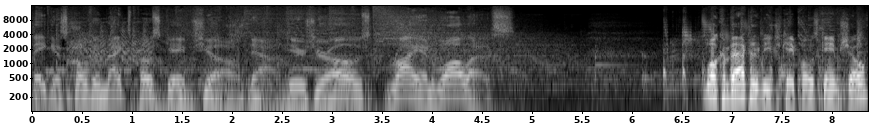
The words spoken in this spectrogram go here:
Vegas Golden Knights post-game show. Now, here's your host, Ryan Wallace. Welcome back to the VGK post-game show.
